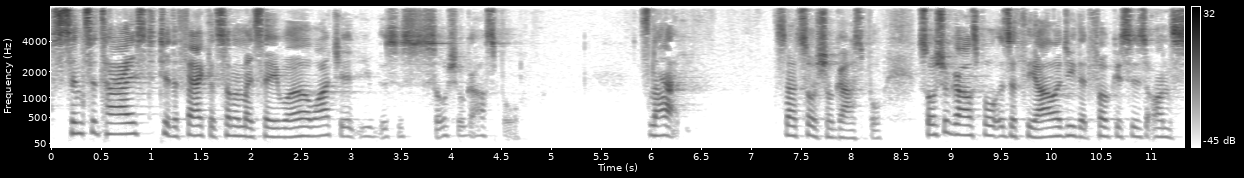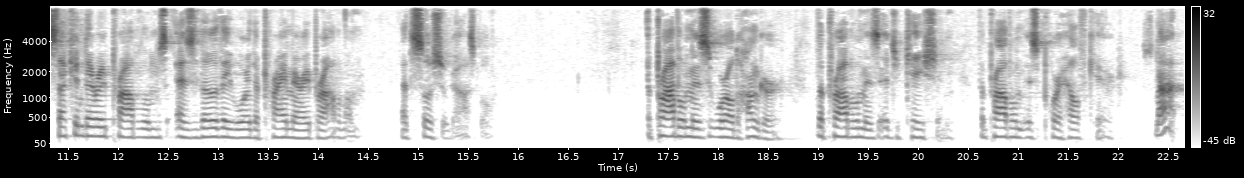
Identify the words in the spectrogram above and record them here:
sensitized to the fact that someone might say, well, watch it, you, this is social gospel. It's not. It's not social gospel. Social gospel is a theology that focuses on secondary problems as though they were the primary problem. That's social gospel. The problem is world hunger. The problem is education. The problem is poor health care. It's not.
